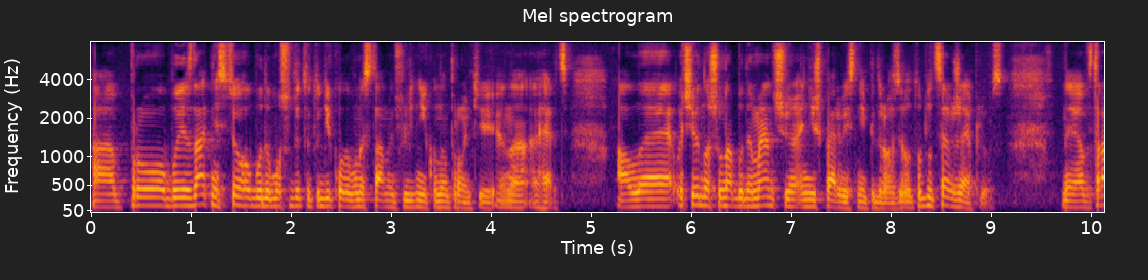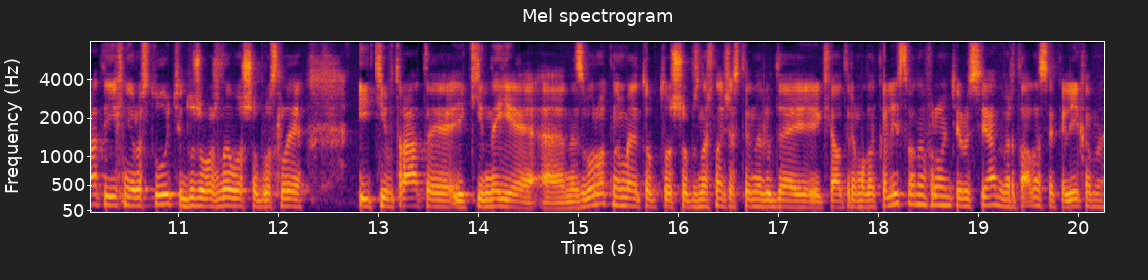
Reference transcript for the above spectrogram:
А про боєздатність цього будемо судити тоді, коли вони стануть в лінійку на фронті на Герц. Але очевидно, що вона буде меншою аніж первісні підрозділи. Тобто це вже плюс. Е, Втрати їхні ростуть. Дуже важливо, щоб росли і ті втрати, які не є е, незворотними. Тобто, щоб значна частина людей, які отримали каліцтво на фронті, росіян, верталися каліками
